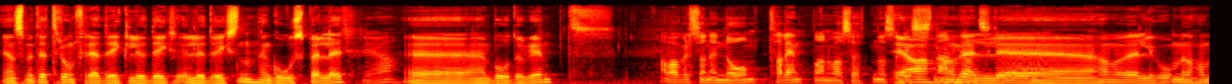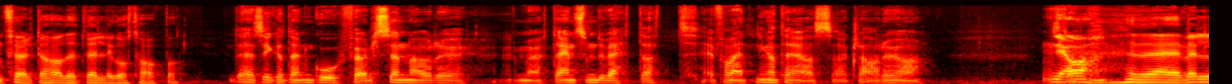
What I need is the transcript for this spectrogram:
en som heter Trond Fredrik Ludvig, Ludvigsen. En god spiller. Ja. Eh, Bodø-Glimt. Han var vel sånn enormt talent når han var 17, og så Ja, han han veldig, han var veldig god, men han følte jeg hadde et veldig godt tak på. Det er sikkert en god følelse når du møter en som du vet at er forventninger til, og så klarer du å Ja, det er vel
